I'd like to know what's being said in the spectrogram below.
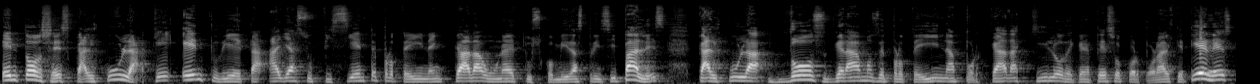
Entonces, calcula que en tu dieta haya suficiente proteína en cada una de tus comidas principales. Calcula 2 gramos de proteína por cada kilo de peso corporal que tienes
